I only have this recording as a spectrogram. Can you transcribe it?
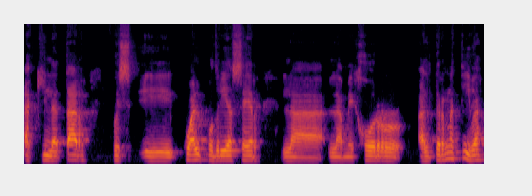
aquilatar pues eh, cuál podría ser la, mejor alternativa.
